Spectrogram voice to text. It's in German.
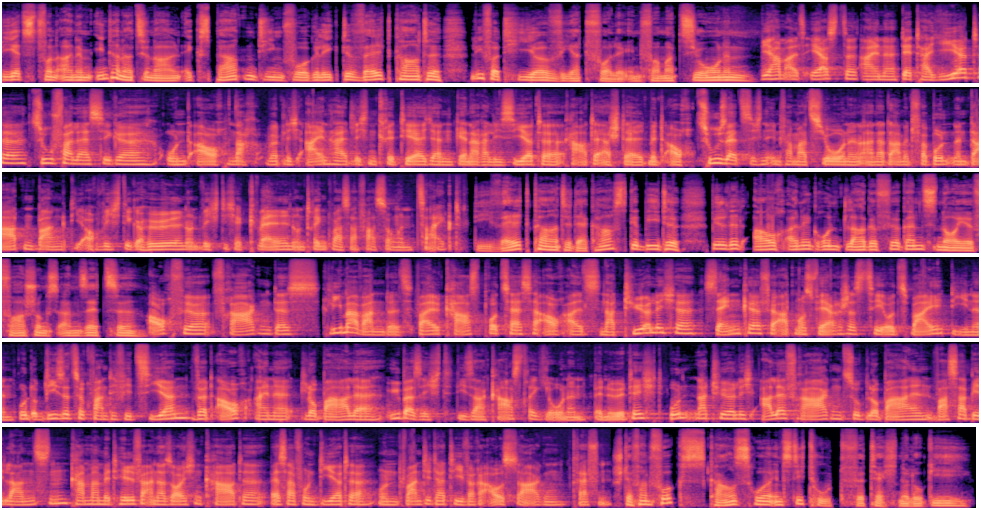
Die jetzt von einem internationalen Expertenteam vorgelegte Weltkarte liefert hier wertvolle Informationen. Wir haben als erste eine detaillierte, zuverlässige und auch nach wirklich einheitlichen Kriterien generalisierte Karte erstellt mit auch zusätzlichen Informationen, einer damit verbundenen Datenbank, die auch wichtige Höhlen und wichtige Quellen und Trinkwasserfassungen zeigt. Die Weltkarte der Karstgebiete bildet auch eine Grundlage für ganz neue Forschung Forschungsansätze. Auch für Fragen des Klimawandels, weil Karstprozesse auch als natürliche Senke für atmosphärisches CO2 dienen. Und um diese zu quantifizieren, wird auch eine globale Übersicht dieser Karstregionen benötigt. Und natürlich alle Fragen zu globalen Wasserbilanzen kann man mit Hilfe einer solchen Karte besser fundierte und quantitativere Aussagen treffen. Stefan Fuchs, Karlsruher Institut für Technologie.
